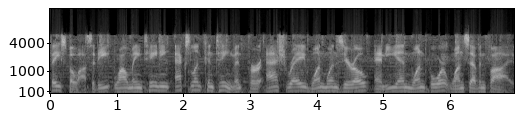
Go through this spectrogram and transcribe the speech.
face velocity while maintaining excellent containment per ASHRAE 110 and EN 14175.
